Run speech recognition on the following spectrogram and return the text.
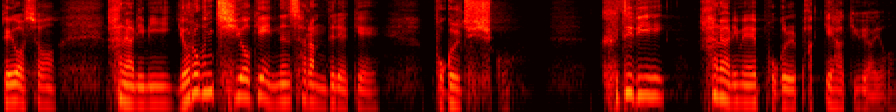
되어서 하나님이 여러분 지역에 있는 사람들에게 복을 주시고 그들이 하나님의 복을 받게 하기 위하여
